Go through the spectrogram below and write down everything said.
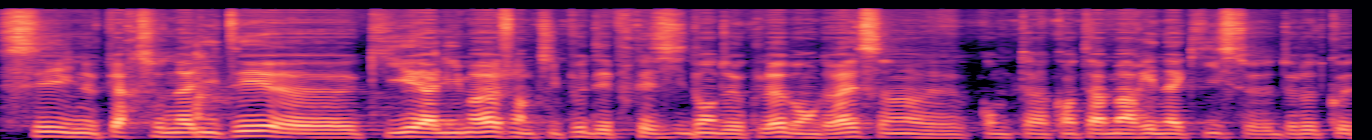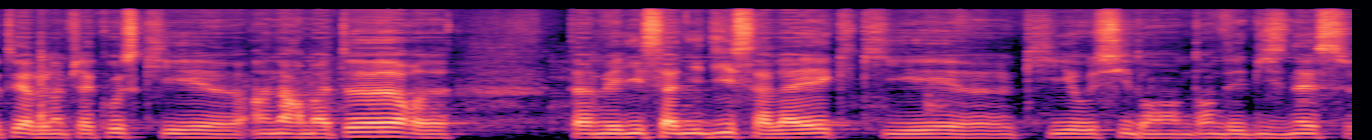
c'est, une personnalité euh, qui est à l'image un petit peu des présidents de clubs en Grèce. hein. Euh, Quand tu as, Marinakis euh, de l'autre côté à l'Olympiakos qui est un armateur, tu as Melissanidis à l'AEC qui est, qui est aussi dans, des business,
